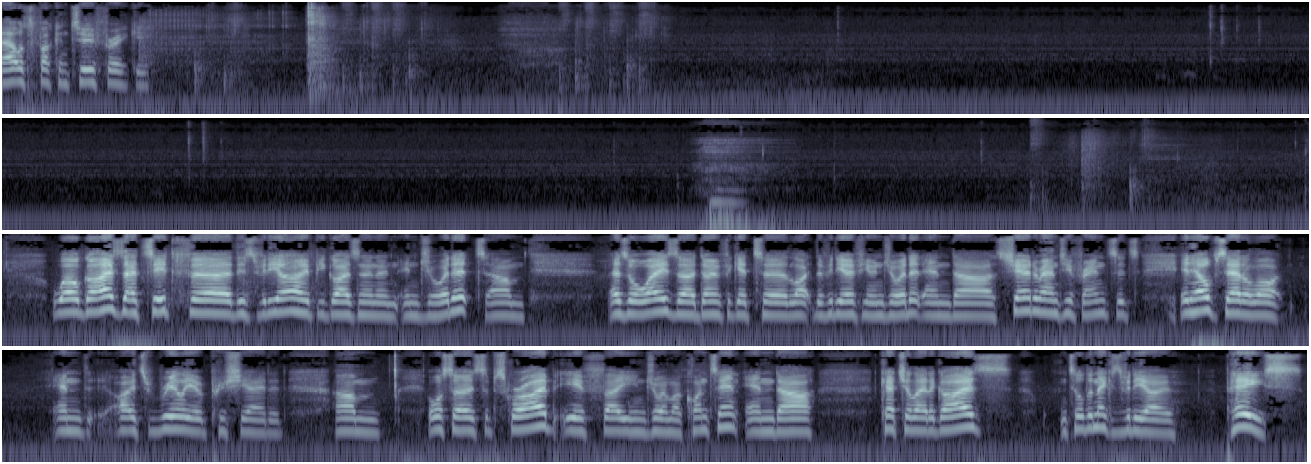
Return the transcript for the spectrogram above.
That was fucking too freaky. Well guys that's it for this video. I hope you guys enjoyed it. Um, as always uh, don't forget to like the video if you enjoyed it and uh, share it around to your friends. It's it helps out a lot and uh, it's really appreciated. Um, also subscribe if uh, you enjoy my content and uh, catch you later guys. Until the next video peace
